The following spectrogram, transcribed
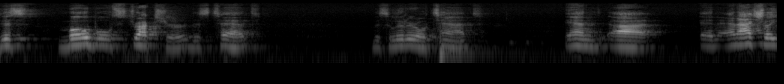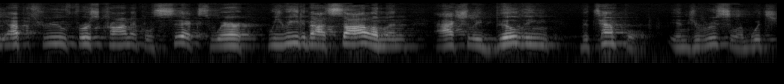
this mobile structure, this tent, this literal tent. And, uh, and, and actually up through 1 Chronicles 6, where we read about Solomon actually building the temple in Jerusalem, which,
